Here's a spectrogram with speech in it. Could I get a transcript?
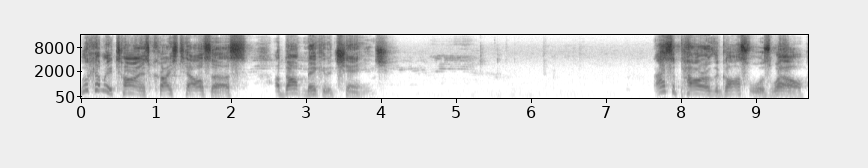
look how many times Christ tells us about making a change. That's the power of the gospel as well.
